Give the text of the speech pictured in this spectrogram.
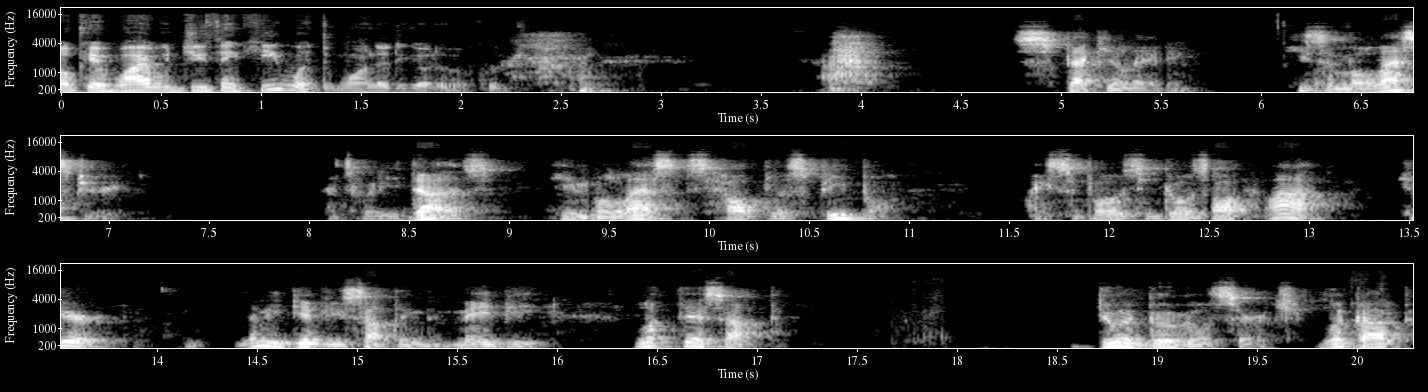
Okay, why would you think he went wanted to go to Oak Ridge? speculating. He's a molester. That's what he does. He molests helpless people. I suppose he goes off. Ah, here, let me give you something that may be. Look this up. Do a Google search. Look up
